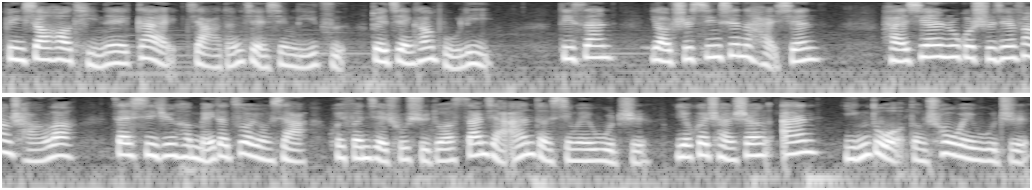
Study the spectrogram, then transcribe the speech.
并消耗体内钙、钾等碱性离子，对健康不利。第三，要吃新鲜的海鲜。海鲜如果时间放长了，在细菌和酶的作用下，会分解出许多三甲胺等腥味物质，也会产生氨、吲哚等臭味物质，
